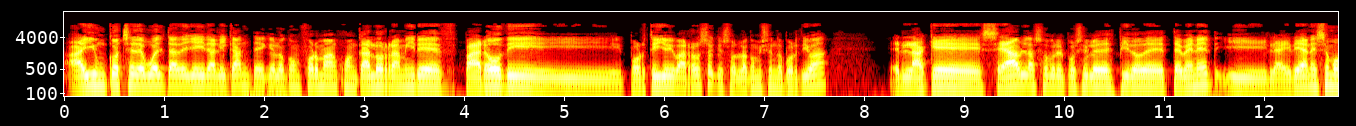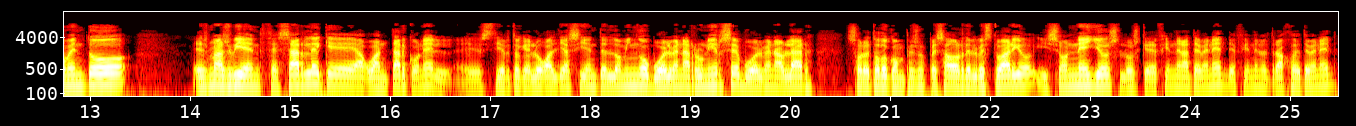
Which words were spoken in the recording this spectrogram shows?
hay un coche de vuelta de Lleida Alicante que lo conforman Juan Carlos Ramírez, Parodi, y Portillo y Barroso, que son la comisión deportiva, en la que se habla sobre el posible despido de TVNet y la idea en ese momento es más bien cesarle que aguantar con él. Es cierto que luego al día siguiente, el domingo, vuelven a reunirse, vuelven a hablar sobre todo con pesos pesados del vestuario y son ellos los que defienden a TVNet, defienden el trabajo de TVNet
